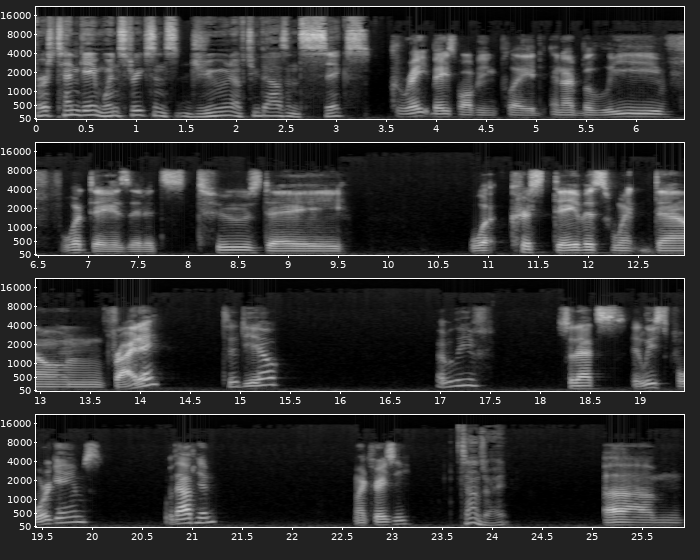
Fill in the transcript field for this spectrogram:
First 10 game win streak since June of 2006. great baseball being played, and I believe what day is it? It's Tuesday. What Khris Davis went down Friday to DL, I believe. So that's at least four games without him. Am I crazy? Sounds right. Um,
